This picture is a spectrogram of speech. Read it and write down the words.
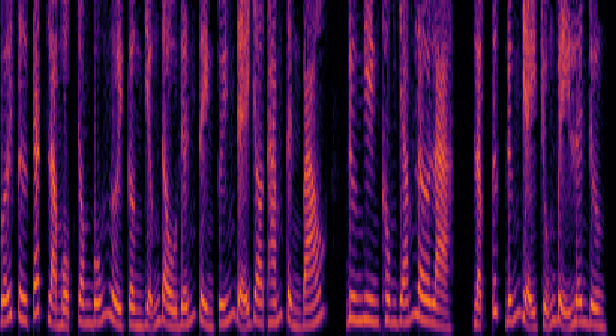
với tư cách là một trong bốn người cần dẫn đầu đến tiền tuyến để do thám tình báo, đương nhiên không dám lơ là, lập tức đứng dậy chuẩn bị lên đường.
